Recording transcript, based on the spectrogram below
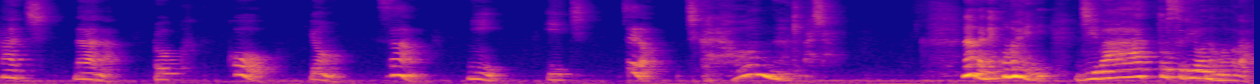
8、7、6、5、4、3、2、1、0。力を抜きましょう。なんかね、この辺にじわーっとするようなものが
